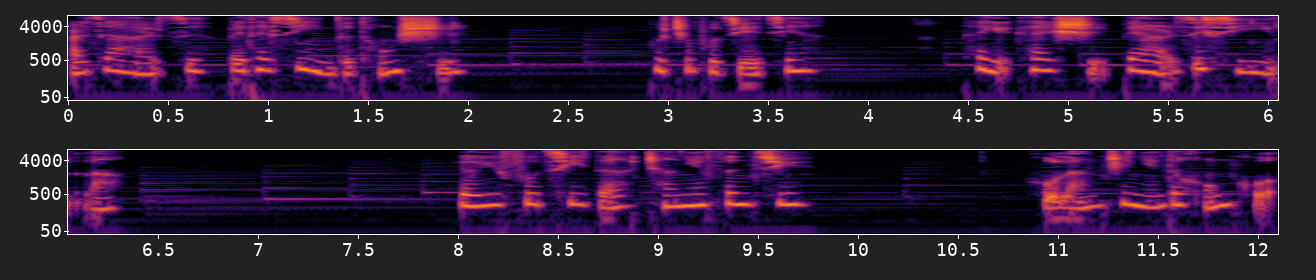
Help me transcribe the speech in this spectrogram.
而在儿子被他吸引的同时，不知不觉间，他也开始被儿子吸引了。由于夫妻的常年分居，虎狼之年的红果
